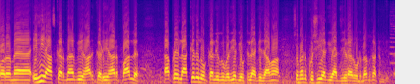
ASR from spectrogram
ਔਰ ਮੈਂ ਇਹੀ ਆਸ ਕਰਦਾ ਵੀ ਹਰ ਘੜੀ, ਹਰ ਪਲ ਆਪਣੇ ਇਲਾਕੇ ਦੇ ਲੋਕਾਂ ਲਈ ਕੋਈ ਵਧੀਆ ਗਿਫਟ ਲੈ ਕੇ ਜਾਵਾਂ, ਸੋ ਮੈਨੂੰ ਖੁਸ਼ੀ ਹੈ ਕਿ ਅੱਜ ਜਿਹੜਾ ਰੋਡ ਦਾ ਉਦਘਾਟਨ ਕੀਤਾ।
